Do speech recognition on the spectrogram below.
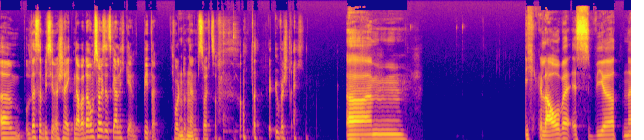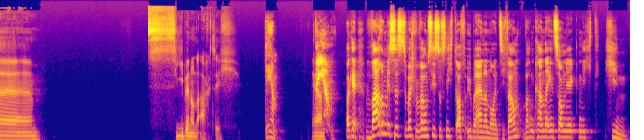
Ähm, und das ist ein bisschen erschreckend, aber darum soll es jetzt gar nicht gehen. Bitte. Ich wollte mhm. nur deinen Seufzer überstreichen. Ähm, ich glaube, es wird eine 87. Damn. Ja. Damn. Okay, warum ist es zum Beispiel, warum siehst du es nicht auf über 91? Warum, warum kann der Insomniac nicht hin?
